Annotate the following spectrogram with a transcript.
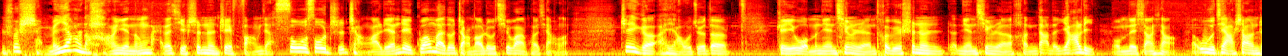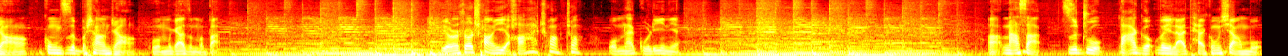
你说什么样的行业能买得起深圳这房价？嗖嗖直涨啊，连这关外都涨到六七万块钱了。这个，哎呀，我觉得。给我们年轻人，特别深圳年轻人很大的压力。我们得想想，物价上涨，工资不上涨，我们该怎么办？有人说创意好啊，创创，我们来鼓励你。啊，NASA。资助八个未来太空项目，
